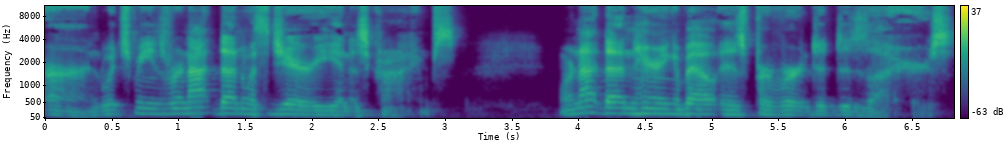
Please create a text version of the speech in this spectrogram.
earned, which means we're not done with Jerry and his crimes. We're not done hearing about his perverted desires.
